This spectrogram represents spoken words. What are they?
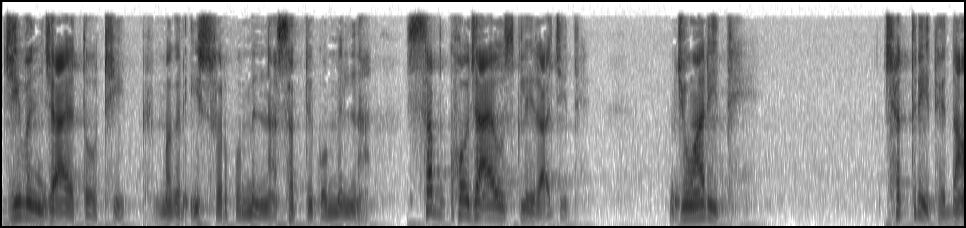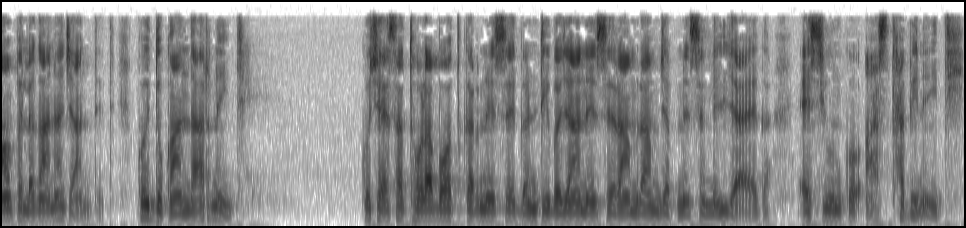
जीवन जाए तो ठीक, मगर ईश्वर को मिलना, सत्य को मिलना, सब खो जाए उसके लिए राज़ी थे, जुआरी थे, छत्री थे, दांव पे लगाना जानते थे, कोई दुकानदार नहीं थे। कुछ ऐसा थोड़ा बहुत करने से, घंटी बजाने से, राम राम जपने से मिल जाएगा, ऐसी उनको आस्था भी नहीं थी।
